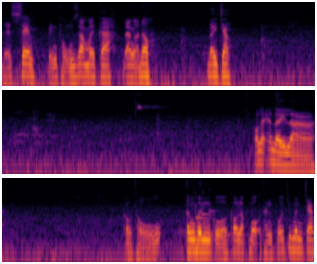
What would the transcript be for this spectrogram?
Để xem tuyển thủ Jamaica đang ở đâu. Đây chăng? Có lẽ đây là cầu thủ tân binh của câu lạc bộ Thành phố Hồ Chí Minh chăng?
